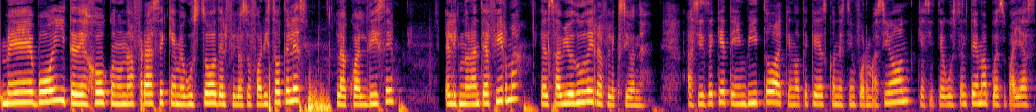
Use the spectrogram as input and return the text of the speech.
me voy y te dejo con una frase que me gustó del filósofo Aristóteles, la cual dice, el ignorante afirma, el sabio duda y reflexiona. Así es de que te invito a que no te quedes con esta información, que si te gusta el tema, pues vayas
